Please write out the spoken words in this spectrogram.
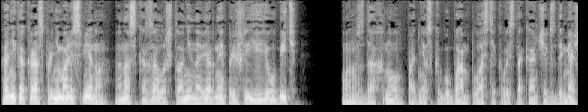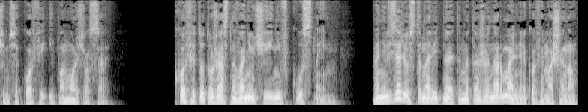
Они как раз принимали смену. Она сказала, что они, наверное, пришли ее убить. Он вздохнул, поднес к губам пластиковый стаканчик с дымящимся кофе и поморщился. Кофе тут ужасно вонючий и невкусный. А нельзя ли установить на этом этаже нормальную кофемашину?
